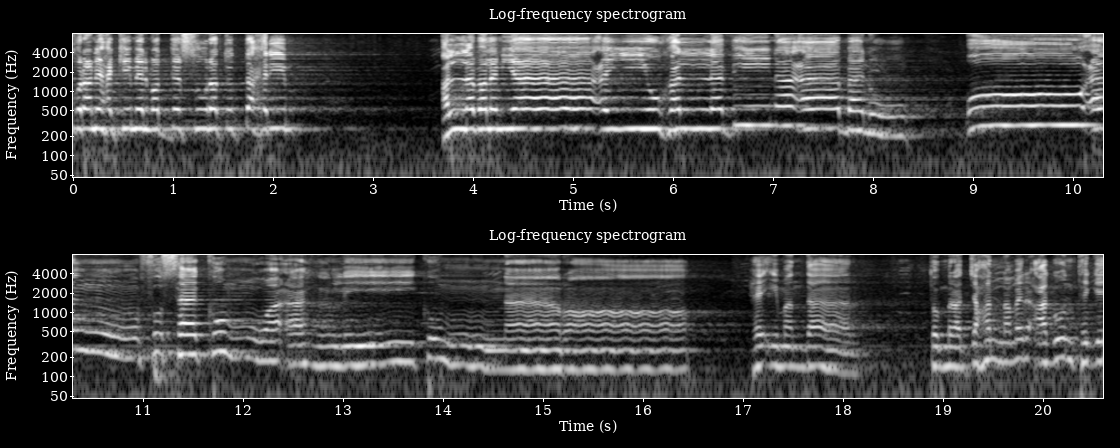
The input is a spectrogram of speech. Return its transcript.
কোরআনে হাকিমের মধ্যে সুরাতুত তাহরিম, আল্লাহ বলেন, ইয়া আইয়ুহাল্লাযীনা আমানু আনফুসাকুম ওয়া আহলিকুম নারা হে ইমানদার, তোমরা জাহান্নামের আগুন থেকে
